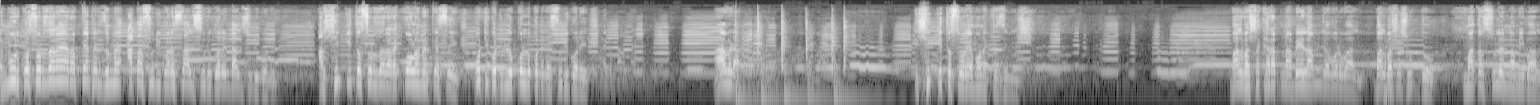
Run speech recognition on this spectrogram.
এ মূর্খ চোর যারা, এরা পেটের জন্য আটা চুরি করে, চাল চুরি করে, ডাল চুরি করে। আর শিক্ষিত চোর যারা কলমের পেছে কোটি কোটি লক্ষ লক্ষ টাকা চুরি করে। আবড়া শিক্ষিত চোর এমন একটা জিনিস। বাল ভাষা খারাপ না বেলাম জবর, বাল। বাল ভাষা শুদ্ধ মাতার চুলের নামই বাল।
